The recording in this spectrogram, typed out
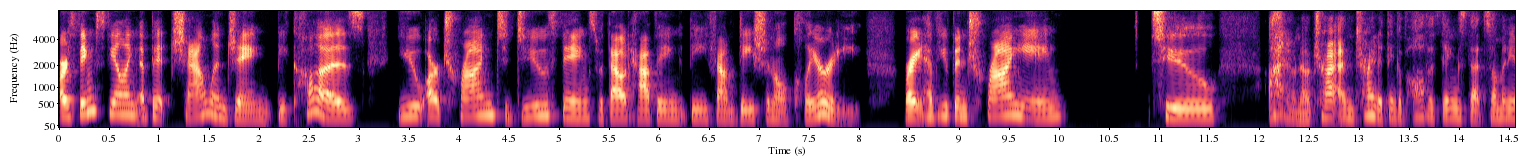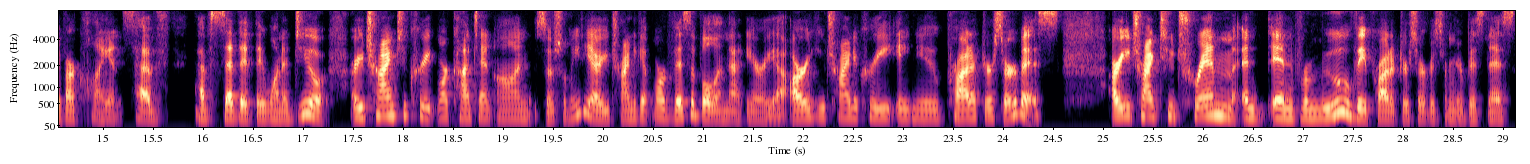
are things feeling a bit challenging because you are trying to do things without having the foundational clarity, right? Have you been trying to, I don't know, try, I'm trying to think of all the things that so many of our clients have have said that they want to do. Are you trying to create more content on social media? Are you trying to get more visible in that area? Are you trying to create a new product or service are you trying to trim and, and remove a product or service from your business?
